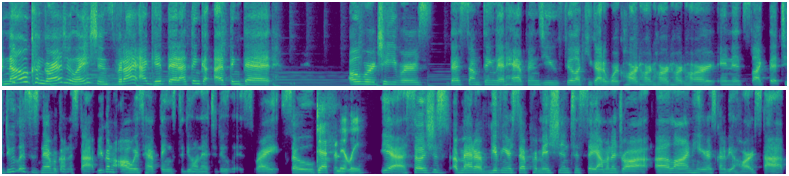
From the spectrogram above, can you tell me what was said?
no, congratulations. But I, I get that. I think I think that overachievers that's something that happens. You feel like you got to work hard, hard, hard, hard, hard. And it's like that to do list is never going to stop. You're going to always have things to do on that to do list, right? So, definitely. Yeah. So it's just a matter of giving yourself permission to say, I'm going to draw a line here. It's going to be a hard stop.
